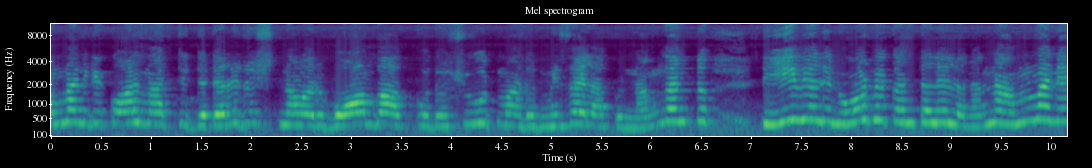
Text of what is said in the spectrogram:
ಅಮ್ಮನಿಗೆ ಕಾಲ್ ಮಾಡ್ತಿದ್ದೆ. ಟೆರರಿಸ್ಟ್ನವರು ಬಾಂಬ್ ಹಾಕೋದು ಶೂಟ್ ಮಾಡೋದು ಮಿಸೈಲ್ ಹಾಕೋದು. ಟಿ ವಿಯಲ್ಲಿ ನೋಡ್ಬೇಕಂತಲೇ ಇಲ್ಲ. ನನ್ನ ಅಮ್ಮನೇ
